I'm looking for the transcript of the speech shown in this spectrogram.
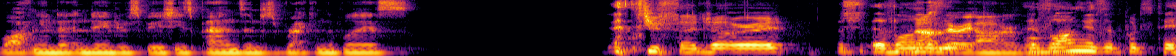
walking into endangered species pens and just wrecking the place. that's your side job, right? As, as long Not as very it, honorable. as long as it puts ta-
